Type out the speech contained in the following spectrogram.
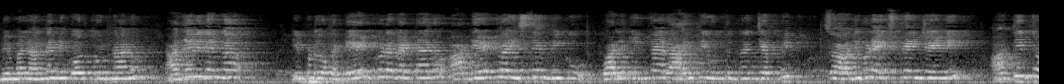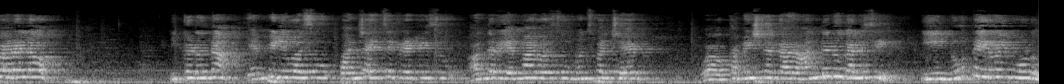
మిమ్మల్ని అందరినీ కోరుకుంటున్నాను. అదేవిధంగా ఇప్పుడు ఒక డేట్ కూడా పెట్టారు. ఆ డేట్లో ఇస్తే మీకు వాళ్ళకి ఇంకా రాయితీ ఉంటుందని చెప్పి సో అది కూడా ఎక్స్ప్లెయిన్ చేయండి. అతి త్వరలో ఇక్కడున్న ఎంపీడీఓస్ పంచాయత్ సెక్రటరీస్ అందరూ ఎంఆర్ఓస్ మున్సిపల్ చైర్ కమిషనర్ గారు అందరూ కలిసి ఈ నూట ఇరవై మూడు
